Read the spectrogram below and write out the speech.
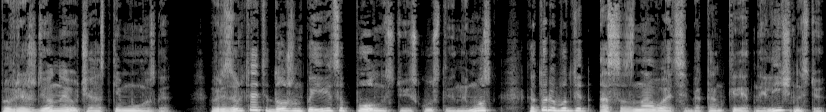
поврежденные участки мозга. В результате должен появиться полностью искусственный мозг, который будет осознавать себя конкретной личностью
